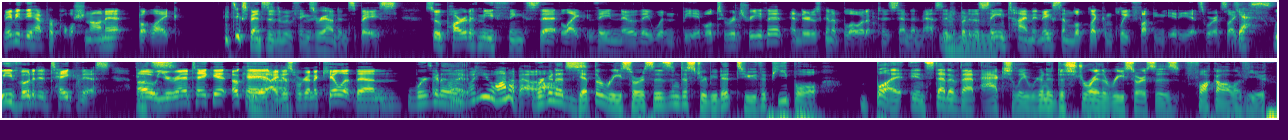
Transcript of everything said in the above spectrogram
Maybe they have propulsion on it, but like, it's expensive to move things around in space. So part of me thinks that like they know they wouldn't be able to retrieve it, and they're just going to blow it up to send a message. But at the Mm-hmm. same time, it makes them look like complete fucking idiots. Where it's like, Yes. we voted to take this. Oh, It's- you're going to take it? Okay, Yeah. I guess we're going to kill it then. We're It's like, gonna- what, what are you on about? We're gonna get the resources and distribute it to the people. But instead of that, actually, we're gonna destroy the resources. Fuck all of you.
